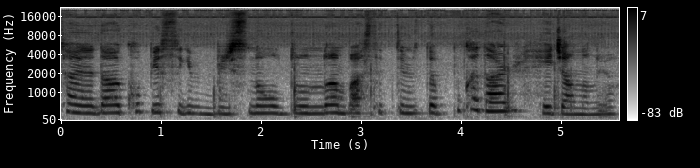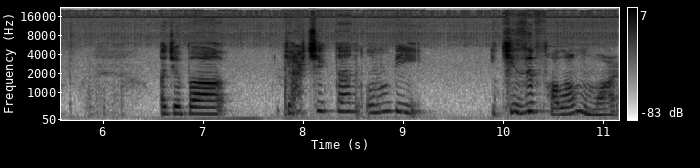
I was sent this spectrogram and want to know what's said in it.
tane daha kopyası gibi birisinin olduğundan bahsettiğimizde bu kadar heyecanlanıyor? Acaba gerçekten onun bir ikizi falan mı var?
